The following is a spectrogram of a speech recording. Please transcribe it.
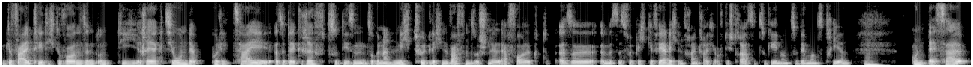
gewalttätig geworden sind und die Reaktion der Polizei, also der Griff zu diesen sogenannten nicht tödlichen Waffen so schnell erfolgt. Also ähm, es ist wirklich gefährlich, in Frankreich auf die Straße zu gehen und zu demonstrieren. Mhm. Und deshalb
